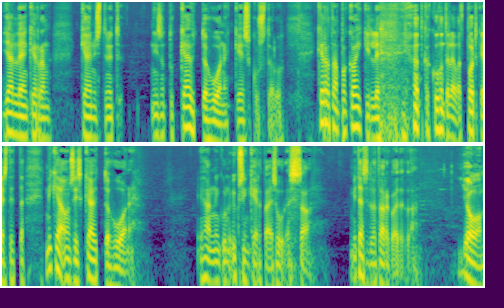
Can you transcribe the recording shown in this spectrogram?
jälleen kerran käynnistynyt niin sanottu käyttöhuonekeskustelu. Kerrotaanpa kaikille, jotka kuuntelevat podcastit, että mikä on siis käyttöhuone? Ihan niin kuin yksinkertaisuudessaan. Mitä sillä tarkoitetaan? Joo,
